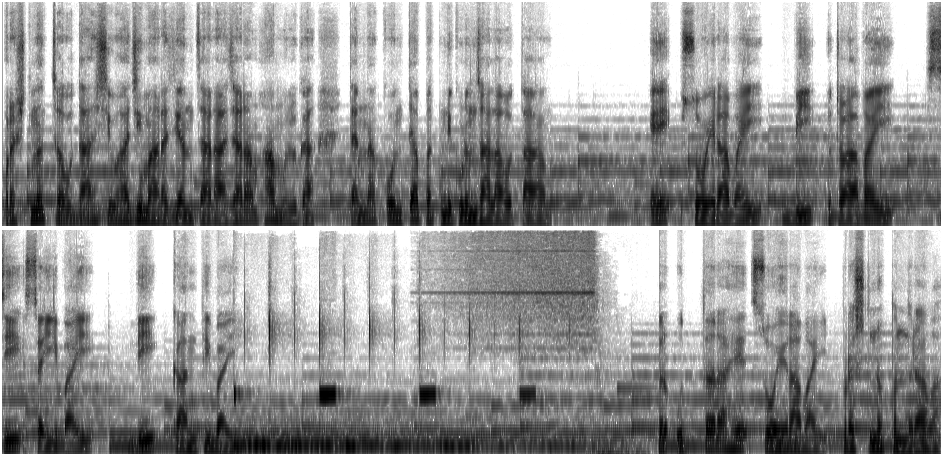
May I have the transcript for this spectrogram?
प्रश्न चौदा शिवाजी महाराज यांचा राजाराम हा मुलगा त्यांना कोणत्या पत्नीकडून झाला होता? A Soyrabai B Putalabai C Saibai D Kantibai. तर उत्तर आहे सोयराबाई. प्रश्न पंधरावा.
